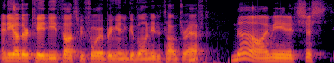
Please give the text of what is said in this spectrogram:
Any other KD thoughts before I bring in Givony to talk draft? No, I mean it's just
